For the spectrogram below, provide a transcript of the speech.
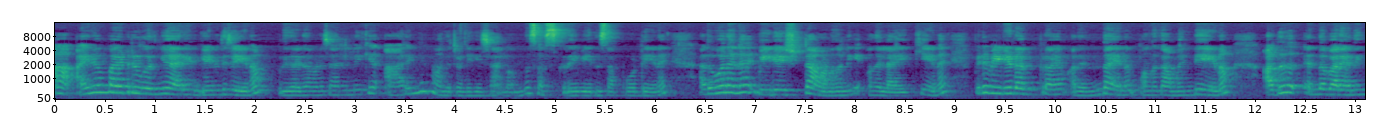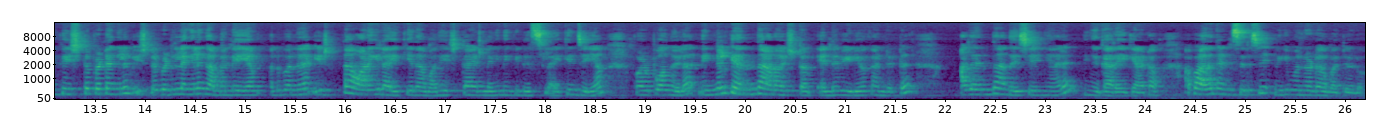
ആ അതിന് മുമ്പായിട്ടൊരു കുഞ്ഞു കാര്യം എനിക്ക് വേണ്ടി ചെയ്യണം. പുതിയതായിട്ട് നമ്മുടെ ചാനലിലേക്ക് ആരെങ്കിലും വന്നിട്ടുണ്ടെങ്കിൽ ചാനൽ ഒന്ന് സബ്സ്ക്രൈബ് ചെയ്ത് സപ്പോർട്ട് ചെയ്യണേ. അതുപോലെ തന്നെ വീഡിയോ ഇഷ്ടമാണെന്നുണ്ടെങ്കിൽ ഒന്ന് ലൈക്ക് ചെയ്യണേ. പിന്നെ വീഡിയോയുടെ അഭിപ്രായം അതെന്തായാലും ഒന്ന് കമന്റ് ചെയ്യണം. അത് എന്താ പറയുക നിങ്ങൾക്ക് ഇഷ്ടപ്പെട്ടെങ്കിലും ഇഷ്ടപ്പെട്ടില്ലെങ്കിലും കമന്റ് ചെയ്യാം. അതുപോലെ ഇഷ്ടമാണെങ്കിൽ ലൈക്ക് ചെയ്താൽ മതി. ഇഷ്ടമായിട്ടില്ലെങ്കിൽ നിങ്ങൾക്ക് ഡിസ്ലൈക്കും ചെയ്യാം. കുഴപ്പമൊന്നുമില്ല. നിങ്ങൾക്ക് എന്താണോ ഇഷ്ടം എന്റെ വീഡിയോ കണ്ടിട്ട് അതെന്താണെന്ന് വെച്ച് കഴിഞ്ഞാൽ നിങ്ങൾക്ക് അറിയിക്കാം കേട്ടോ. അപ്പോൾ അതിനനുസരിച്ച് എനിക്ക് മുന്നോട്ട് പോകാൻ പറ്റുമല്ലോ.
